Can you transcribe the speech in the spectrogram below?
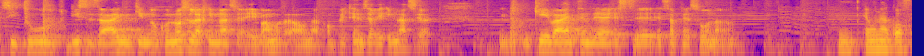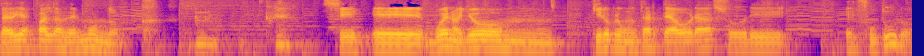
si tú dices a alguien que no conoce la gimnasia, hey, vamos a una competencia de gimnasia, ¿qué va a entender este, esa persona? Es una cofradía a espaldas del mundo. Mm. Sí, eh, bueno, yo mm, quiero preguntarte ahora sobre el futuro.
